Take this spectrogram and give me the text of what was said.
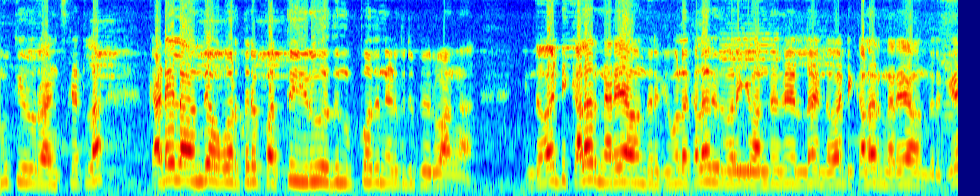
நூற்றி இருபது ரூபா இன்ஸ்கர்ட்லாம் கடையில் வந்து ஒவ்வொருத்தர் பத்து இருபது முப்பதுன்னு எடுத்துகிட்டு போயிடுவாங்க இந்த வாட்டி கலர் நிறையா வந்திருக்கு. இவ்வளோ கலர் இது வரைக்கும் வந்ததே இல்லை. இந்த வாட்டி கலர் நிறையா வந்திருக்கு.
